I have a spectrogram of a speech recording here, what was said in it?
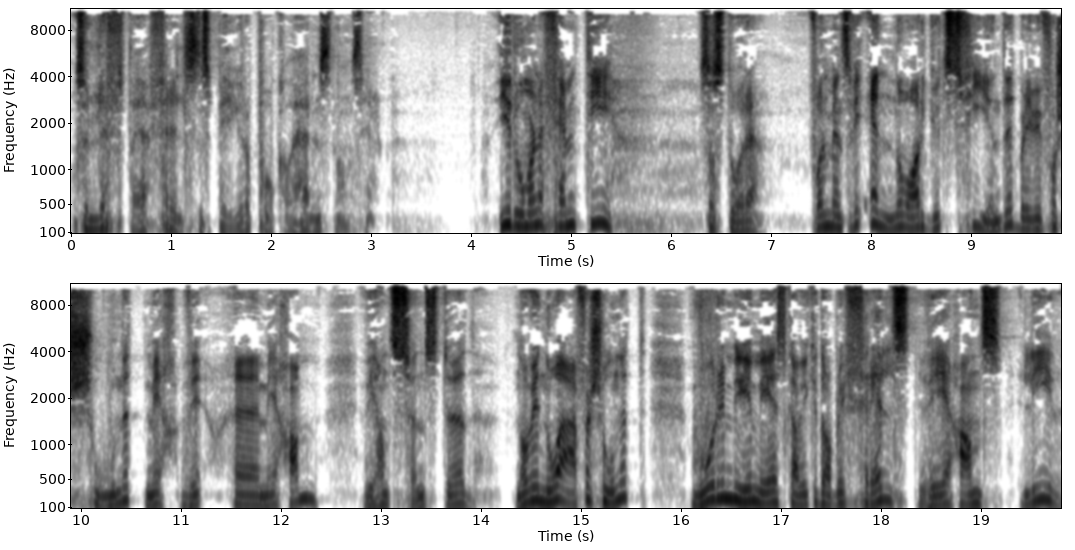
Og så løfta jeg frelsens beger og påkaller Herrens navn, sier han. I Romerne 5.10 så står det For mens vi ennå var Guds fiender, ble vi forsonet med, eh, med ham ved hans sønns død. Når vi nå er forsonet, hvor mye mer skal vi ikke da bli frelst ved hans liv?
